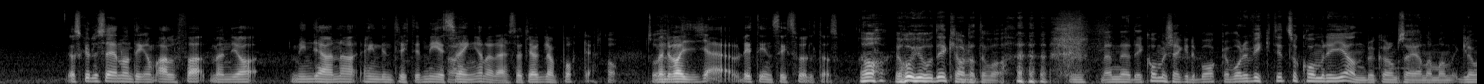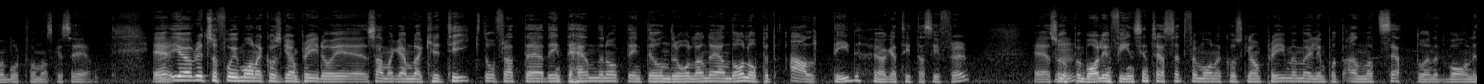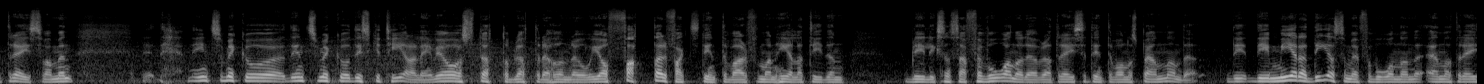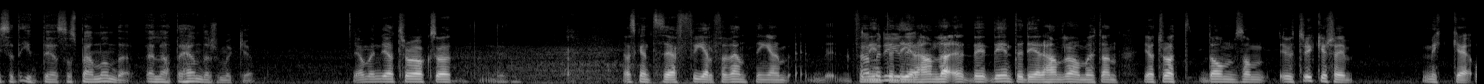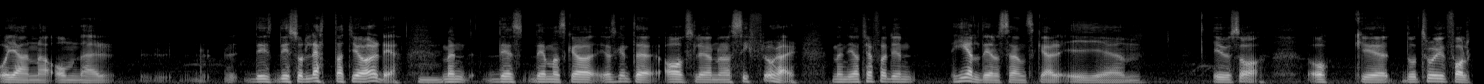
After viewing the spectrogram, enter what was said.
jag skulle säga någonting om Alfa men jag, min hjärna hängde inte riktigt med i svängarna där så att jag har glömt bort det. Ja, Men det var jävligt insiktsfullt alltså. Ja, jo, jo, det är klart att det var. Mm. Men eh, det kommer säkert tillbaka. Var det viktigt så kommer det igen, brukar de säga när man glömmer bort vad man ska säga. Eh, Mm. I övrigt så får ju Monacos Grand Prix då eh, samma gamla kritik då för att det inte händer något, det är inte underhållande. Ändå har loppet alltid höga tittarsiffror. Så Mm. uppenbarligen finns intresset för Monacos Grand Prix, men möjligen på ett annat sätt då än ett vanligt race. Va? Men det- är, inte så mycket att, det är inte så mycket att diskutera längre. Vi har stött och blött det där hundra gånger. Jag fattar faktiskt inte varför man hela tiden blir liksom så förvånad över att racet inte var något spännande. Det, det är mera det som är förvånande än att racet inte är så spännande. Eller att det händer så mycket. Ja men jag tror också att... Jag ska inte säga fel förväntningar. För Ja, det, är inte det, det. det, handlar, det, det är inte det det handlar om. Utan jag tror att de som uttrycker sig mycket och gärna om det här. Det, det är så lätt att göra det. Men det, det man ska, jag ska inte avslöja några siffror här. Men jag träffade en hel del svenskar i, ehm, i USA. Och eh, då tror ju folk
